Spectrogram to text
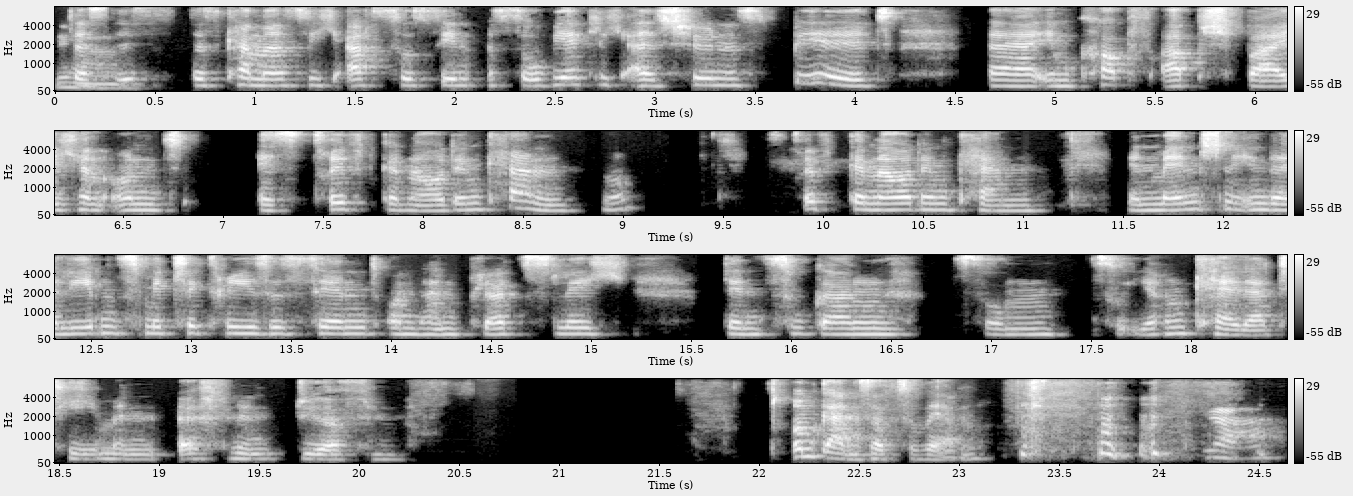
Das, ist, das kann man sich auch so, so wirklich als schönes Bild äh, im Kopf abspeichern und es trifft genau den Kern. Ne? Es trifft genau den Kern. Wenn Menschen in der Lebensmittelkrise sind und dann plötzlich den Zugang zum, zu ihren Kellerthemen öffnen dürfen, um ganzer zu werden. Ja,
